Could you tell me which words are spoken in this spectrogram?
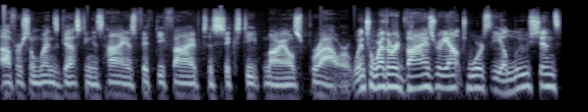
uh, for some winds gusting as high as 55 to 60 miles per hour. Winter weather advisory out towards the Aleutians.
